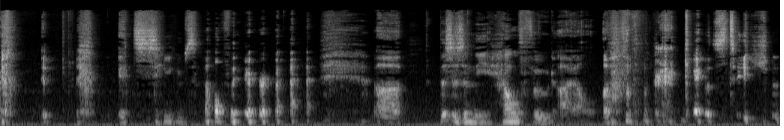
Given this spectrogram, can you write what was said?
it it seems healthier. uh, this is in the health food aisle of the gas station.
